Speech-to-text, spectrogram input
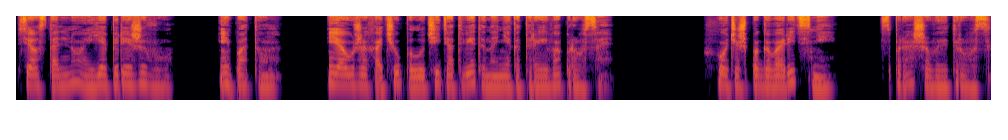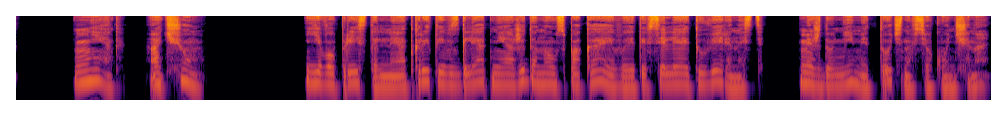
Все остальное я переживу. И потом. Я уже хочу получить ответы на некоторые вопросы. «Хочешь поговорить с ней?» — спрашивает Рос. «Нет. О чем? Его пристальный, открытый взгляд неожиданно успокаивает и вселяет уверенность. Между ними точно все кончено.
